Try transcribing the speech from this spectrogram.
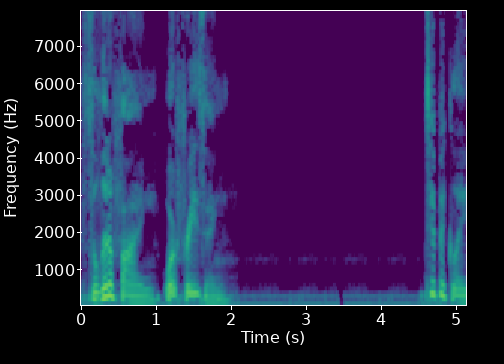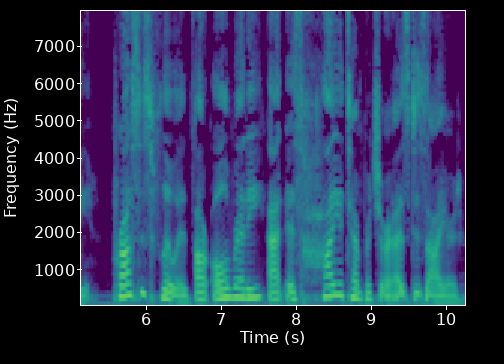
solidifying, or freezing. Typically, Process fluids are already at as high a temperature as desired.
